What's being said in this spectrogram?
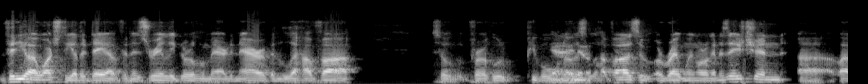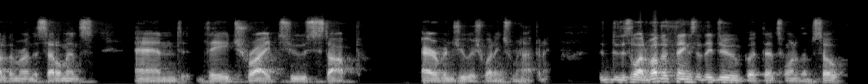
video I watched the other day of an Israeli girl who married an Arab in Lehava. So for who people yeah, know this, Lehava is a, a right wing organization. Uh, a lot of them are in the settlements, and they try to stop Arab and Jewish weddings from happening. There's a lot of other things that they do, but that's one of them. So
